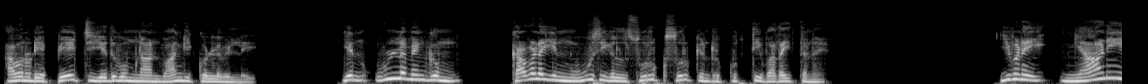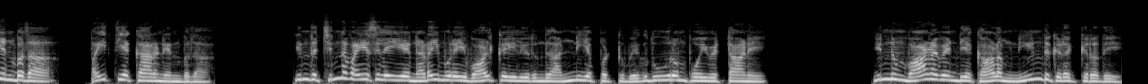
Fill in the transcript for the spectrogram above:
அவனுடைய பேச்சு எதுவும் நான் வாங்கிக் கொள்ளவில்லை. என் உள்ளமெங்கும் கவலையின் ஊசிகள் சுருக் சுருக் என்று குத்தி வதைத்தன. இவனை ஞானி என்பதா பைத்தியக்காரன் என்பதா? இந்த சின்ன வயசிலேயே நடைமுறை வாழ்க்கையில் இருந்து அந்நியப்பட்டு வெகு தூரம் போய்விட்டானே. இன்னும் வாழ வேண்டிய காலம் நீண்டு கிடக்கிறதே.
